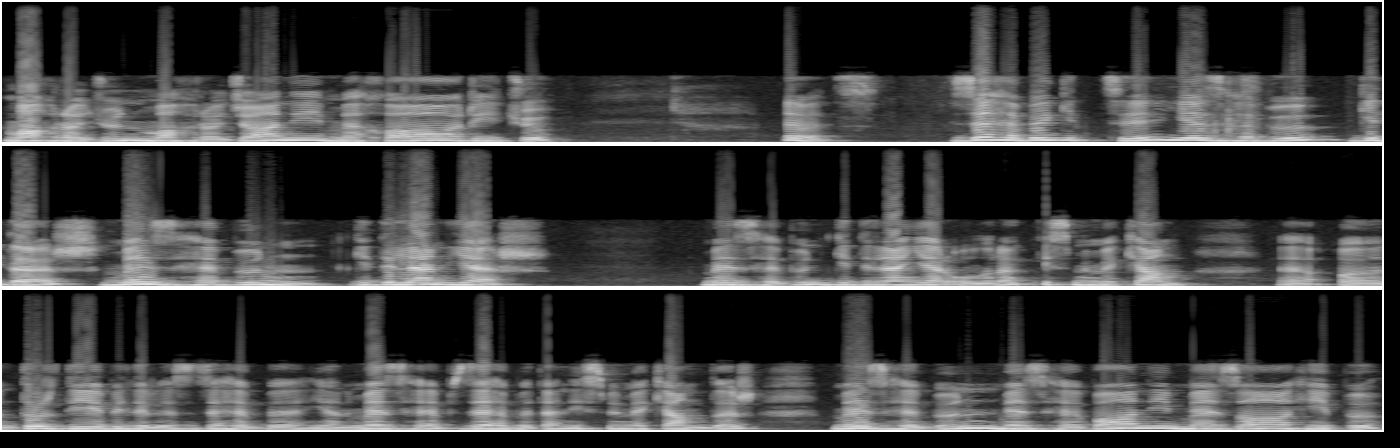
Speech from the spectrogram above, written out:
Mahracun, mahracani, meharicu. Evet. Zehebe gitti. Yezhebü gider. Mezhebün gidilen yer. Mezhebün gidilen yer olarak ismi mekandır diyebiliriz. Zehebe yani mezhep zehebeden ismi mekandır. Mezhebün mezhebani mezahibü.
